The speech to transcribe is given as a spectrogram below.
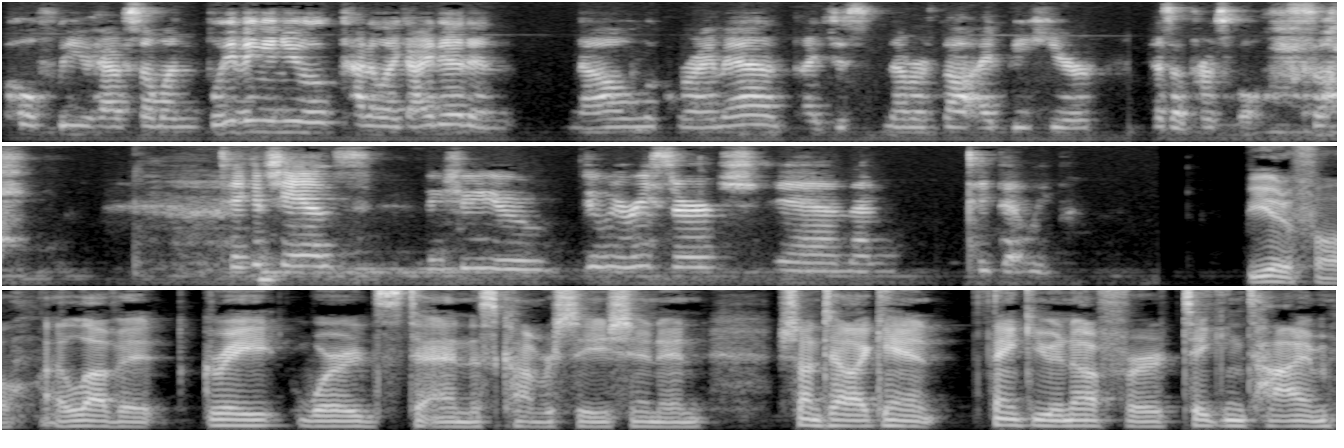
hopefully you have someone believing in you, kind of like I did. And now look where I'm at. I just never thought I'd be here as a principal. So take a chance, make sure you do your research, and then take that leap. Beautiful. I love it. Great words to end this conversation. And Chantel, I can't thank you enough for taking time.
